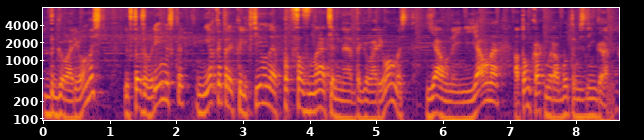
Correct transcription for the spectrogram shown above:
договоренность и в то же время сказать, некоторая коллективная подсознательная договоренность, явная и неявная, о том, как мы работаем с деньгами.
